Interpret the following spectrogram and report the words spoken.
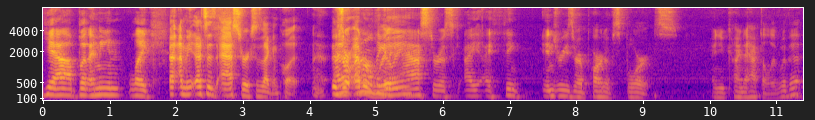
Yeah, but I mean, like, I mean, that's as asterisk as I can put. Is there ever really? asterisk? I I think injuries are a part of sports, and you kind of have to live with it.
